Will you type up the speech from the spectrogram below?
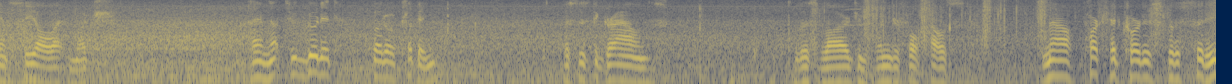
Can't see all that much. I am not too good at photo clipping. This is the grounds of this large and wonderful house. Now park headquarters for the city.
